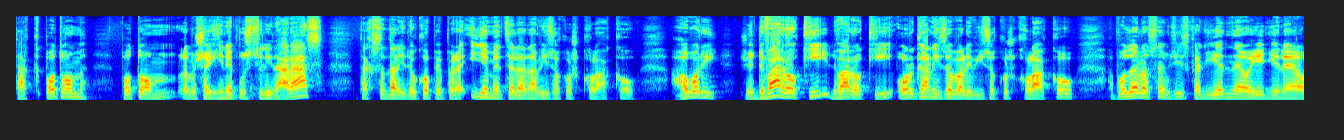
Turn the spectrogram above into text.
Tak potom potom, lebo však ich nepustili naraz, tak sa dali dokopy a povedali, ideme teda na vysokoškolákov. A hovorí, že dva roky, dva roky organizovali vysokoškolákov a podarilo sa im získať jedného jediného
